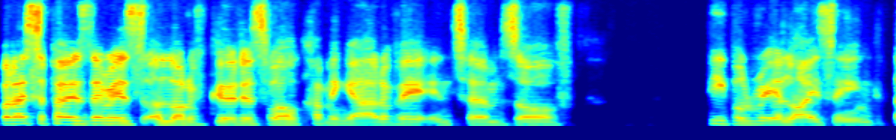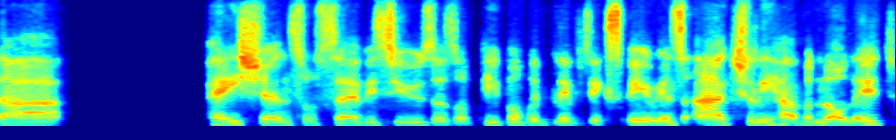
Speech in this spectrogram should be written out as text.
but I suppose there is a lot of good as well coming out of it in terms of people realizing that patients or service users or people with lived experience actually have a knowledge,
